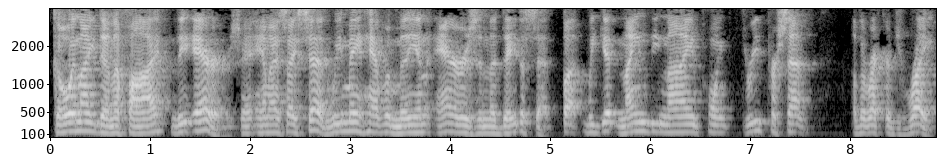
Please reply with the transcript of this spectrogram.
go and identify the errors. And as I said, we may have a million errors in the data set, but we get 99.3% of the records right.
